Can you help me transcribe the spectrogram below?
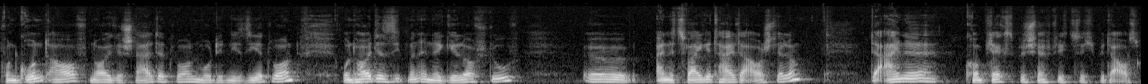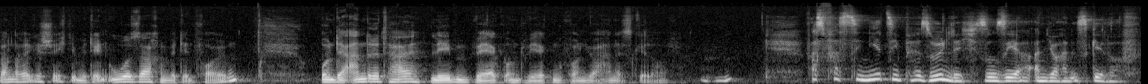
von Grund auf neu gestaltet worden, modernisiert worden. Und heute sieht man in der Gilloff-Stuf äh, eine zweigeteilte Ausstellung. Der eine Komplex beschäftigt sich mit der Auswanderergeschichte, mit den Ursachen, mit den Folgen. Und der andere Teil Leben, Werk und Wirken von Johannes Gilloff. Mhm. Was fasziniert Sie persönlich so sehr an Johannes Gilhoff?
